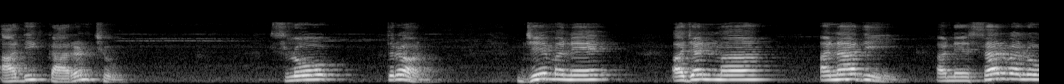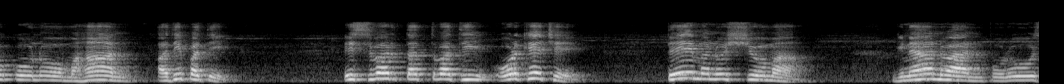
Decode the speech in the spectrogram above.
આદિ કારણ છું. શ્લોક ત્રણ. જે મને અજન્મા, અનાદિ અને સર્વલોકોનો મહાન અધિપતિ. ઈશ્વર તત્વથી ઓળખે છે તે મનુષ્યોમાં જ્ઞાનવાન પુરુષ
